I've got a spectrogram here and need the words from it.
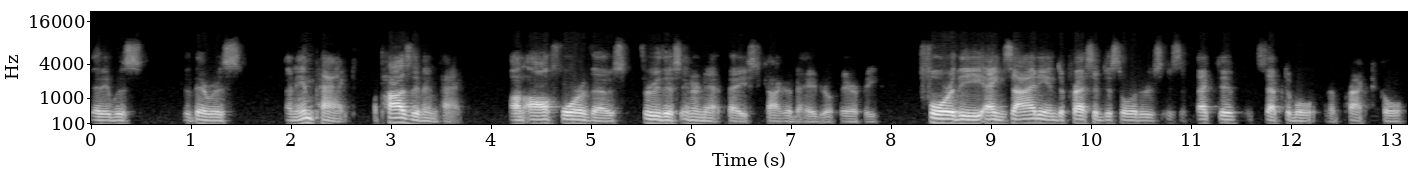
that it was that there was an impact, a positive impact on all four of those through this internet based cognitive behavioral therapy. For the anxiety and depressive disorders is effective, acceptable, and a practical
